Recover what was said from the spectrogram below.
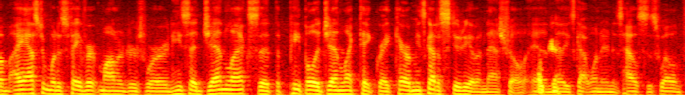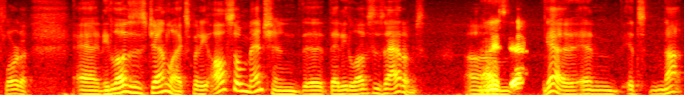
um, I asked him what his favorite monitors were, and he said Genelecs, that the people at Genelecs take great care of him. He's got a studio in Nashville, and okay. uh, he's got one in his house as well in Florida. And he loves his Genelecs, but he also mentioned that, that he loves his Adams. Um, nice, yeah. Yeah, and it's not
